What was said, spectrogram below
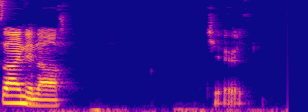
Signing off. Cheers.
